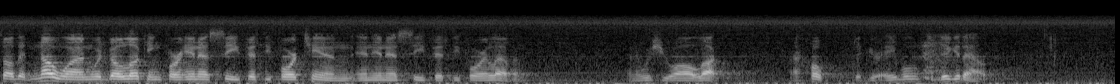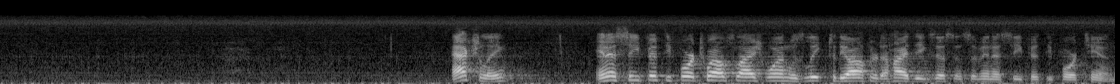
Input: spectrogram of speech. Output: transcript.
so that no one would go looking for NSC 5410 and NSC 5411. And I wish you all luck. I hope that you're able to dig it out. Actually, NSC 5412-1 was leaked to the author to hide the existence of NSC 5410.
